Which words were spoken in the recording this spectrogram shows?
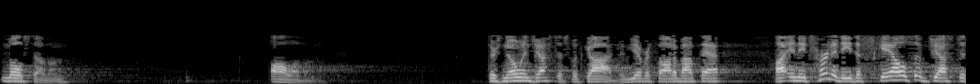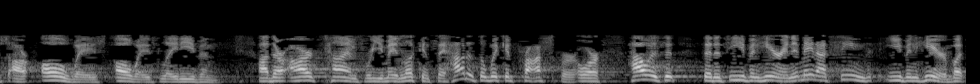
most of them. All of them. There's no injustice with God. Have you ever thought about that? Uh, in eternity, the scales of justice are always, always laid even. Uh, there are times where you may look and say, how does the wicked prosper? Or how is it that it's even here? And it may not seem even here, but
